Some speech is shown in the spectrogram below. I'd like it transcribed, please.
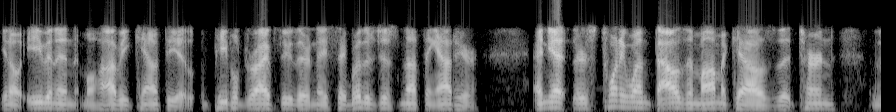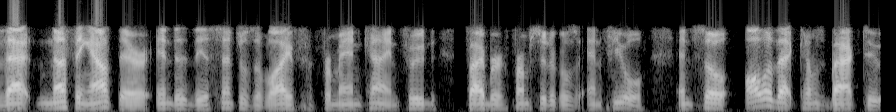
You know, even in Mohave County, it, people drive through there and they say, "Well, there's just nothing out here," and yet there's 21,000 mama cows that turn that nothing out there into the essentials of life for mankind: food, fiber, pharmaceuticals, and fuel. And so all of that comes back to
